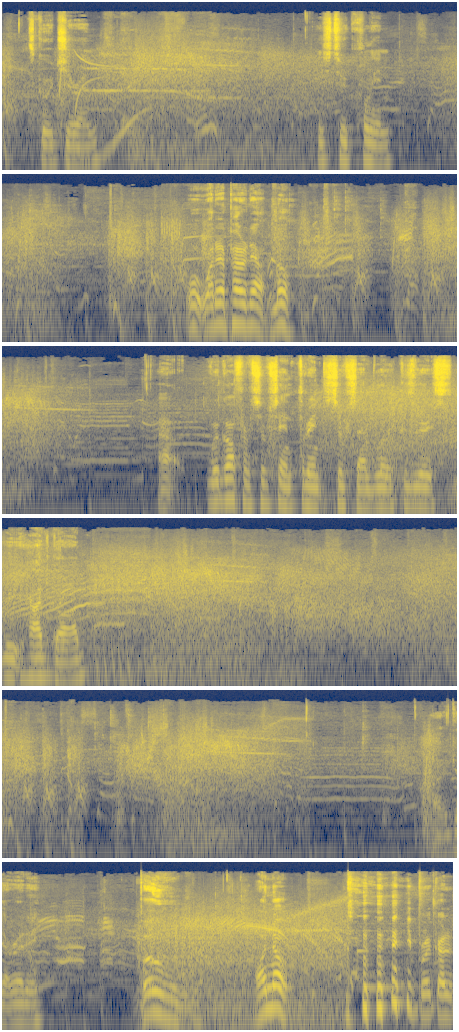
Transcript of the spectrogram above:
Let's go Jiren. He's too clean. Oh, why did I power down? No. Uh, we're going from Super Saiyan 3 into Super Saiyan Blue because we had God. Alright, get ready. Boom! Oh no! he broke our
